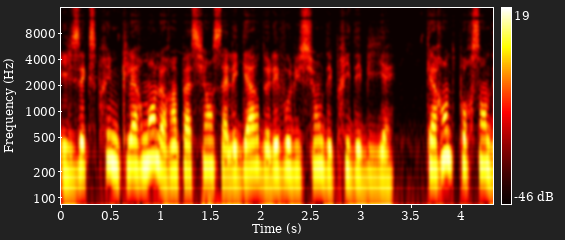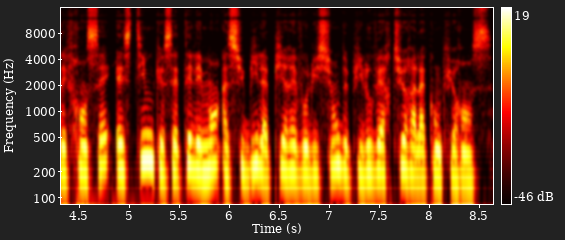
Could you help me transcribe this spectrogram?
ils expriment clairement leur impatience à l'égard de l'évolution des prix des billets. 40% des Français estiment que cet élément a subi la pire évolution depuis l'ouverture à la concurrence.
